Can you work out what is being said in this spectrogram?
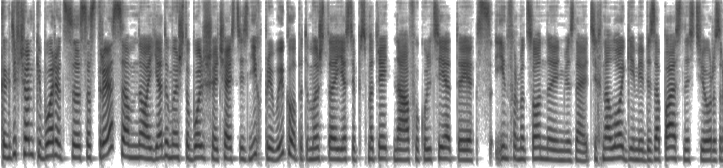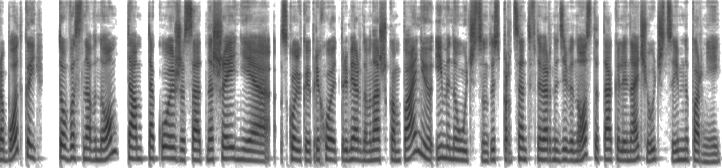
Как девчонки борются со стрессом, но я думаю, что большая часть из них привыкла, потому что если посмотреть на факультеты с информационными, не знаю, технологиями, безопасностью, разработкой, то в основном там такое же соотношение, сколько и приходит примерно в нашу компанию, именно учатся. Ну, то есть процентов, наверное, 90 так или иначе учатся именно парней.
